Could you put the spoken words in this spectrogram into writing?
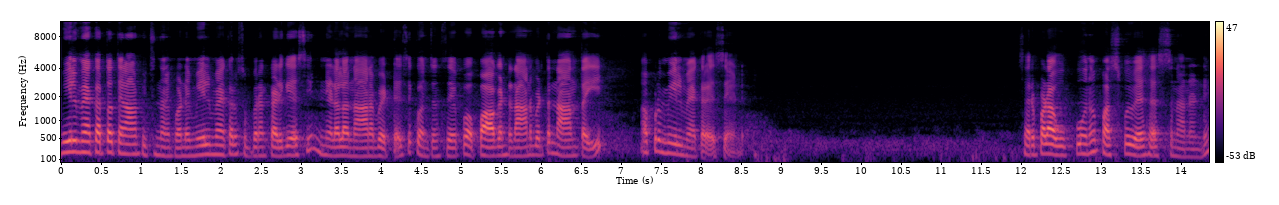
మీల్ మేకర్తో తినాలనిపించింది అనుకోండి మీల్ మేకర్ శుభ్రం కడిగేసి నీళ్ళలో నానబెట్టేసి కొంచెం సేపు పావుగంట నానబెడితే నానతాయి. అప్పుడు మీల్ మేకర్ వేసేయండి. సరిపడా ఉప్పును పసుపు వేసేస్తున్నానండి.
